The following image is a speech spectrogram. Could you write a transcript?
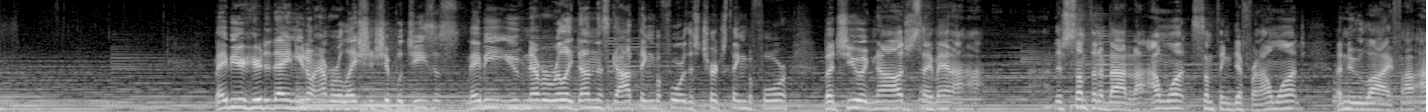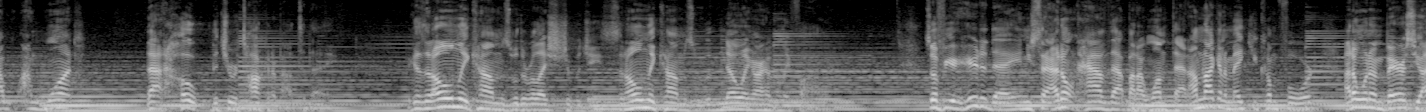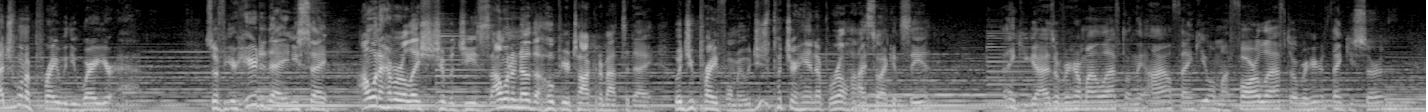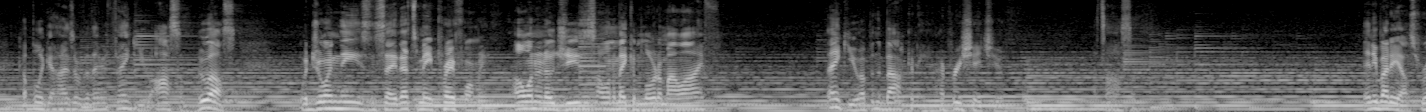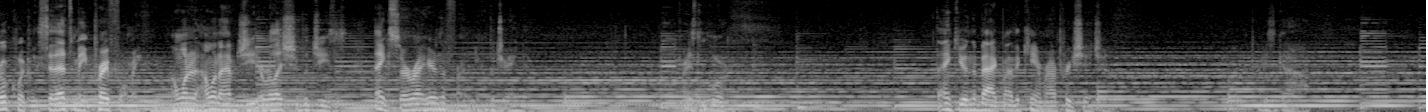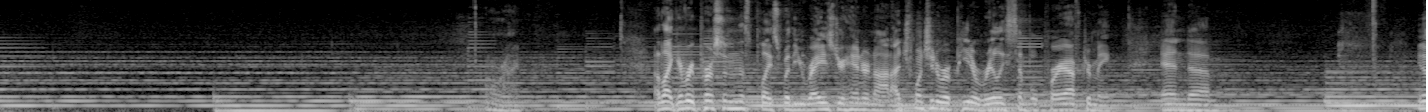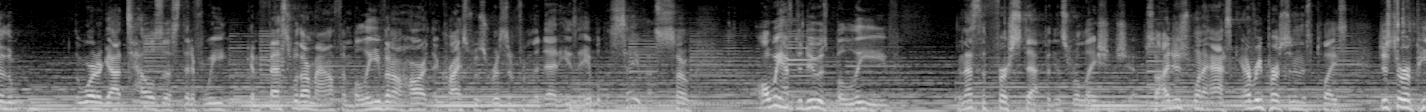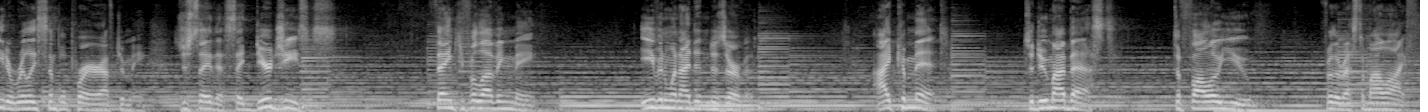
Maybe you're here today and you don't have a relationship with Jesus. Maybe you've never really done this God thing before, this church thing before, but you acknowledge and say, man, I, I, there's something about it. I, I, want something different. I want a new life. I, I want that hope that you were talking about today. Because it only comes with a relationship with Jesus. It only comes with knowing our Heavenly Father. So if you're here today and you say, I don't have that, but I want that, I'm not going to make you come forward. I don't want to embarrass you. I just want to pray with you where you're at. So if you're here today and you say, I want to have a relationship with Jesus, I want to know the hope you're talking about today, would you pray for me? Would you just put your hand up real high so I can see it? Thank you, guys. Over here on my left, on the aisle. Thank you. On my far left, over here. Thank you, sir. A couple of guys over there. Thank you. Awesome. Who else would join these and say, That's me. Pray for me. I want to know Jesus. I want to make him Lord of my life. Thank you. Up in the balcony. I appreciate you. That's awesome. Anybody else, real quickly, say, That's me. Pray for me. I want to, I want to have a relationship with Jesus. Thanks, sir. Right here in the front. You can put your hand. Praise the Lord. Thank you in the back by the camera. I appreciate you. I'd like every person in this place, whether you raised your hand or not, I just want you to repeat a really simple prayer after me. And, um, you know, the, the Word of God tells us that if we confess with our mouth and believe in our heart that Christ was risen from the dead, He is able to save us. So all we have to do is believe and that's the first step in this relationship. So I just want to ask every person in this place just to repeat a really simple prayer after me. Just say this Say, Dear Jesus, thank you for loving me, even when I didn't deserve it. I commit to do my best to follow you for the rest of my life.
